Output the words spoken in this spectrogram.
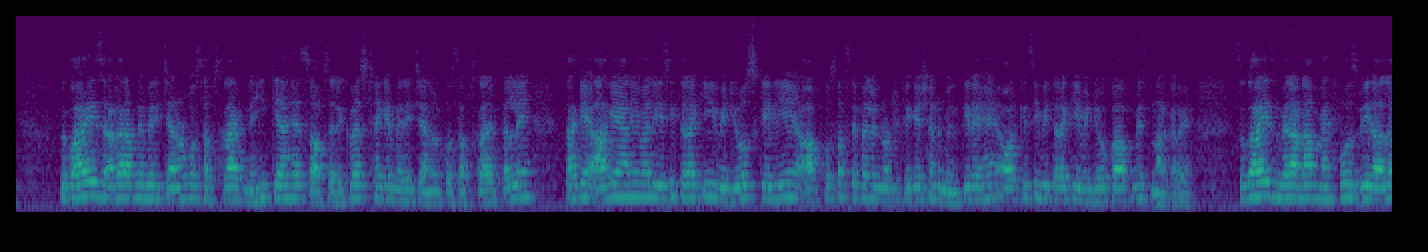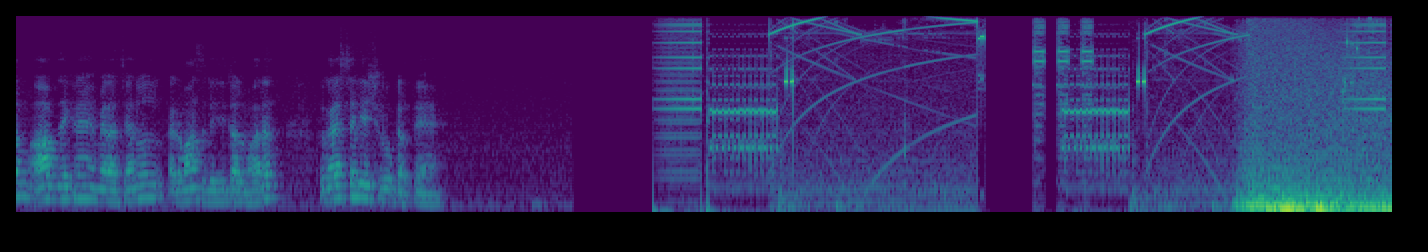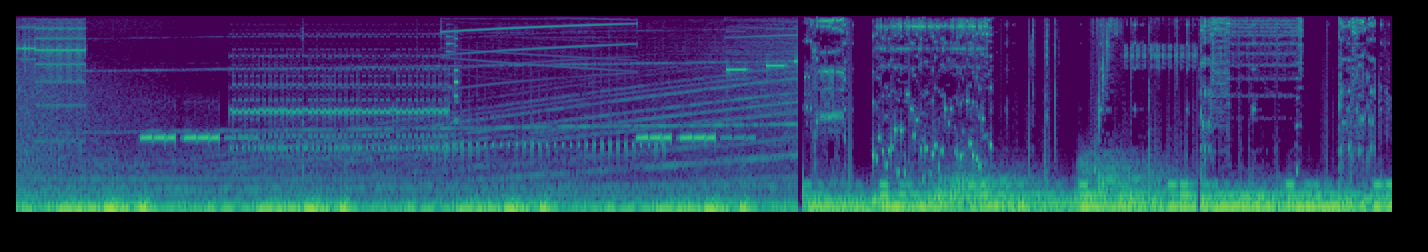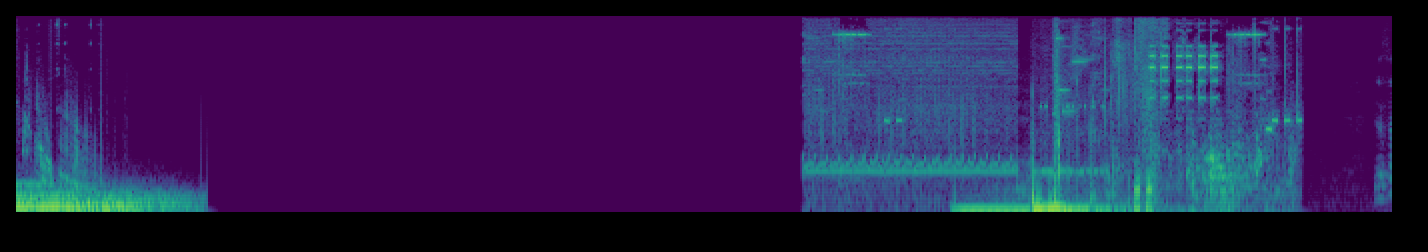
तो गाइज़ अगर आपने मेरे चैनल को सब्सक्राइब नहीं किया है तो आपसे रिक्वेस्ट है कि मेरे चैनल को सब्सक्राइब कर लें ताकि आगे आने वाली इसी तरह की वीडियोस के लिए आपको सबसे पहले नोटिफिकेशन मिलती रहे और किसी भी तरह की वीडियो को आप मिस ना करें। सो so गाइज़ मेरा नाम महफूज बीर आलम, आप देख रहे हैं मेरा चैनल एडवांस डिजिटल भारत तो गाइज़ चलिए शुरू करते हैं। जैसा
